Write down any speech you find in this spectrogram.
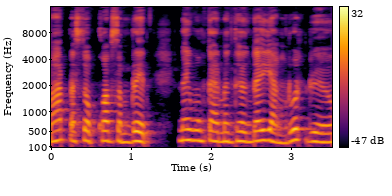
มารถประสบความสำเร็จในวงการบันเทิงได้อย่างรวดเร็ว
